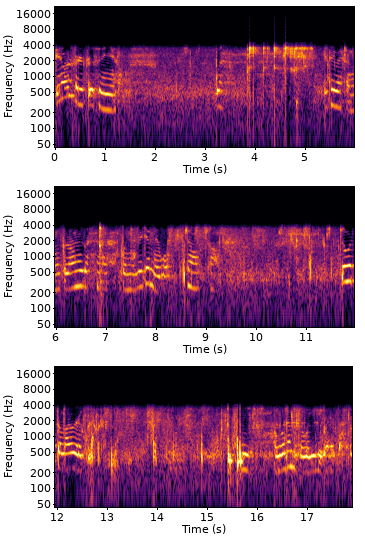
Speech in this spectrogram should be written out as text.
¿Qué vamos a hacer este dinero? Bueno. A ser mi crónica. Bueno, yo ya me voy. Chao, chao. Yo voy a tomar de la culebra. Ahora me lo voy a llevar a casa.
